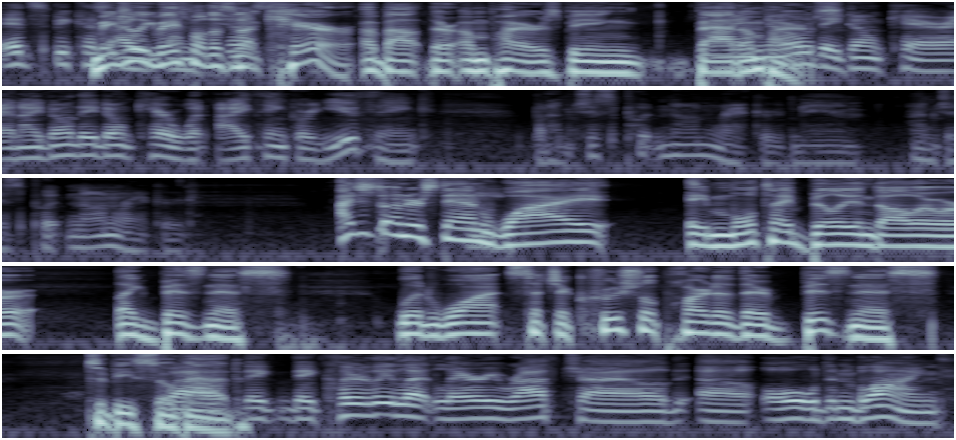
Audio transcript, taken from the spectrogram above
it's because Major I- League Baseball I'm does not care about their umpires being bad I umpires. know they don't care, and I know they don't care what I think or you think, but I'm just putting on record, man. I'm just putting on record. I just don't understand why a multi-billion dollar like business would want such a crucial part of their business to be so well, bad. they they clearly let Larry Rothschild, uh, old and blind,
